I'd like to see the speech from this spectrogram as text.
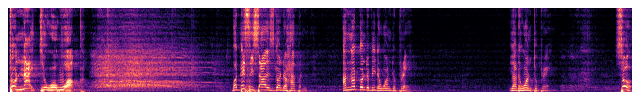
Tonight you will walk. But this is how it's going to happen. I'm not going to be the one to pray. You are the one to pray. So,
